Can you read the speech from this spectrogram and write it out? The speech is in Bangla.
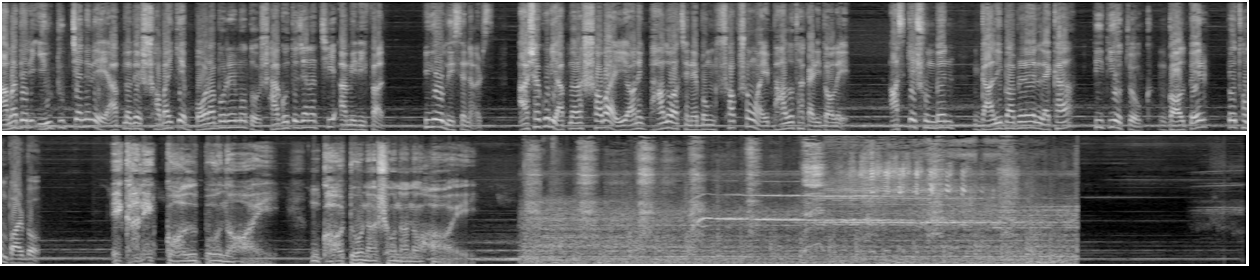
আমাদের ইউটিউব চ্যানেলে আপনাদের সবাইকে বরাবরের মতো স্বাগত জানাচ্ছি আমি রিফাত, প্রিয় লিসেনার্স আশা করি আপনারা সবাই অনেক ভালো আছেন এবং সবসময় ভালো থাকারই দলে। আজকে শুনবেন গালি বাবরের লেখা তৃতীয় চোখ, গল্পের প্রথম পর্ব। এখানে গল্প নয়, ঘটনা শোনানো হয়।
